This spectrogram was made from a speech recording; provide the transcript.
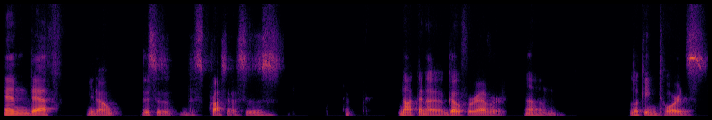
And death, you know, this is this process is not going to go forever. Um, looking towards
